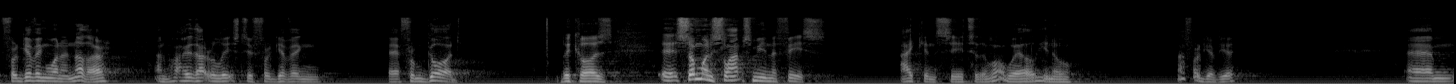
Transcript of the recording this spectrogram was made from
forgiving one another and how that relates to forgiving uh, from God. Because uh, someone slaps me in the face, I can say to them, oh, well, you know, I forgive you. Um,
